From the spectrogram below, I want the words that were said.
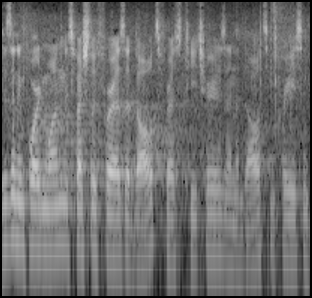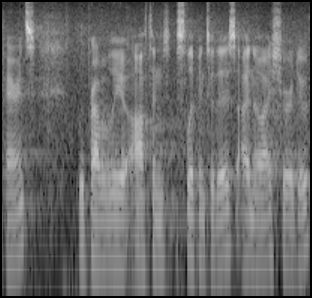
This is an important one, especially for us adults, for us teachers and adults and priests and parents. We probably often slip into this. I know I sure do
